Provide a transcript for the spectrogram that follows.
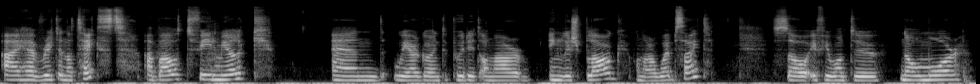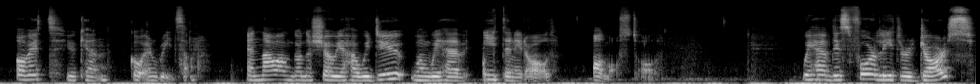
I have written a text about filmjölk and we are going to put it on our English blog on our website. So if you want to know more of it, you can go and read some. And now I'm gonna show you how we do when we have eaten it all, almost all. We have these four liter jars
